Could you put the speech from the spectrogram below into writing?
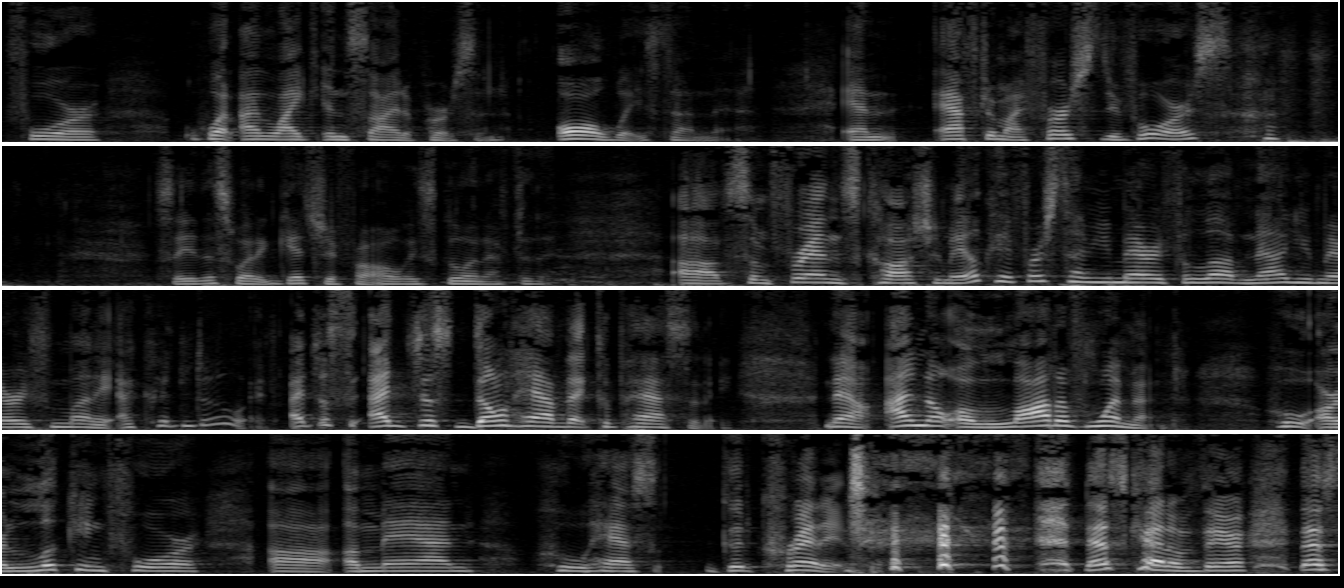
for what I like inside a person. Always done that. And after my first divorce, see, this is what it gets you for always going after that. Uh, some friends cautioned me, okay, first time you marry for love, now you marry for money. I couldn't do it. I just, I just don't have that capacity. Now, I know a lot of women who are looking for uh, a man who has good credit. that's kind of their that's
